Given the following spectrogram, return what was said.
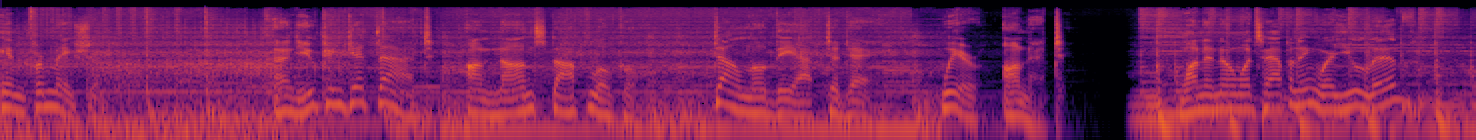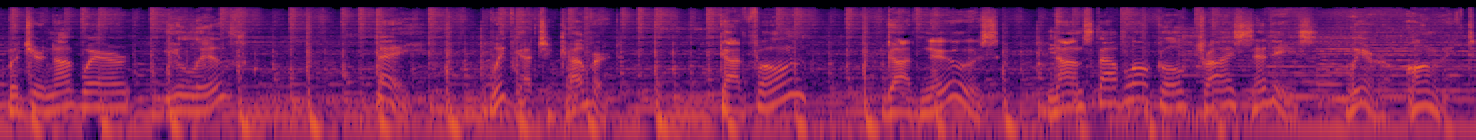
Information. And you can get that on Nonstop Local. Download the app today. We're on it. Want to know what's happening where you live, but you're not where you live? Hey, we've got you covered. Got phone? Got news. Nonstop local Tri Cities. We're on it.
